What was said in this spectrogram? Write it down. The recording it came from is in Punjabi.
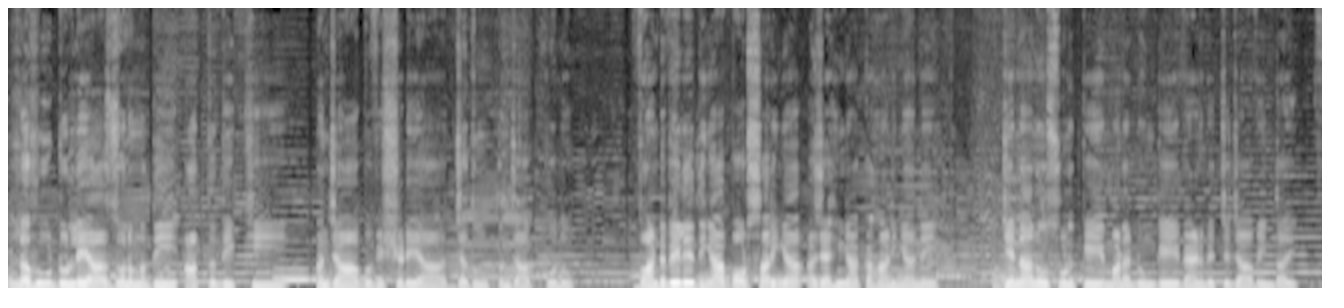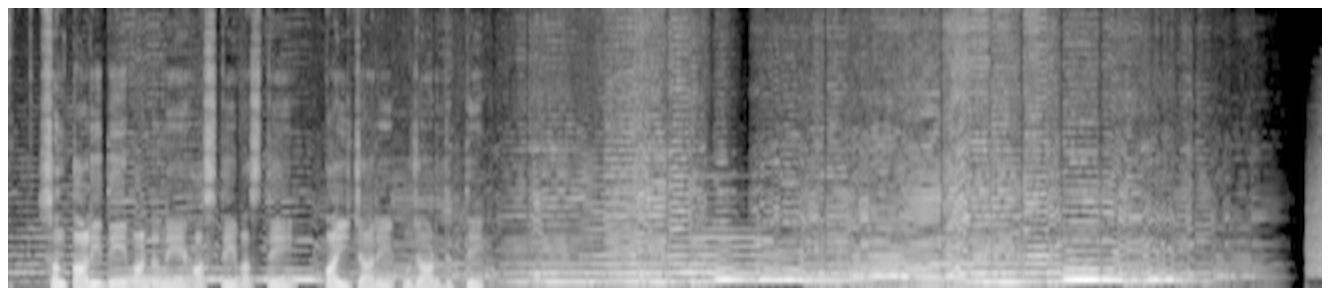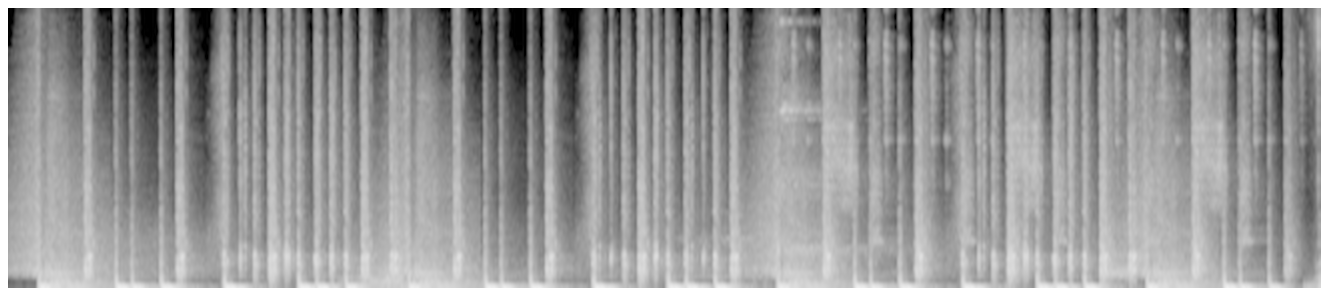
ਲਹੂ ਡੁੱਲਿਆ ਜ਼ੁਲਮ ਦੀ ਅੱਤ ਦੇਖੀ, ਪੰਜਾਬ ਵਿਛੜਿਆ ਜਦੋਂ ਪੰਜਾਬ ਕੋਲੋਂ। ਵੰਡ ਵੇਲੇ ਦੀਆਂ ਬਹੁਤ ਸਾਰੀਆਂ ਅਜਿਹੀਆਂ ਕਹਾਣੀਆਂ ਨੇ, ਜਿਨ੍ਹਾਂ ਨੂੰ ਸੁਣ ਕੇ ਮਨ ਡੂੰਘੇ ਵਹਿਣ ਵਿੱਚ ਜਾ ਵਹਿੰਦਾ ਏ। 47 ਦੀ ਵੰਡ ਨੇ ਹੱਸਦੇ ਵਸਦੇ ਭਾਈਚਾਰੇ ਉਜਾੜ ਦਿੱਤੇ।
